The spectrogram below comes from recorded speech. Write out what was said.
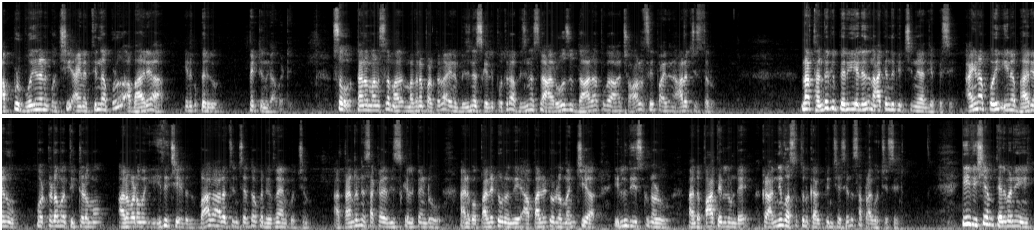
అప్పుడు భోజనానికి వచ్చి ఆయన తిన్నప్పుడు ఆ భార్య ఈయనకు పెరుగు పెట్టింది కాబట్టి. సో తన మనసులో మ- మదన పడతాడు ఆయన బిజినెస్కి వెళ్ళిపోతాడు. ఆ బిజినెస్లో ఆ రోజు దాదాపుగా చాలాసేపు ఆయన ఆలోచిస్తాడు. నా తండ్రికి పెరిగేలేదు నాకెందుకు ఇచ్చింది అని చెప్పేసి. అయినా పోయి ఈయన భార్యను కొట్టడమో తిట్టడమో అలవడమో ఏది చేయలేదు. బాగా ఆలోచించేది ఒక నిర్ణయానికి వచ్చింది. ఆ తండ్రిని చక్కగా తీసుకెళ్ళిపోయాడు. ఆయనకు ఒక పల్లెటూరు ఉంది. ఆ పల్లెటూరులో మంచిగా ఇల్లు తీసుకున్నాడు. ఆయన పాత ఇల్లు ఉండే. అక్కడ అన్ని వసతులు కల్పించేసి సప్లాగా వచ్చేసాడు ఈ విషయం తెలియని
